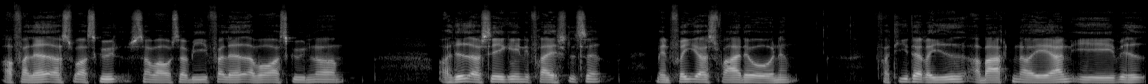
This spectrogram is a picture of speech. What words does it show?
og forlad os vores skyld, som også vi forlader vores skyldnere. Og led os ikke ind i fristelse, men fri os fra det onde. For dit der rige og magten og æren i evighed.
